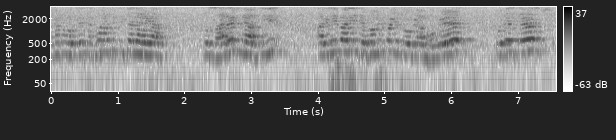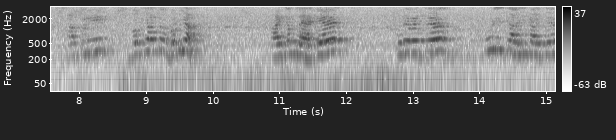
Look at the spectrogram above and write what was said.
ਉਹਨਾਂ ਨੂੰ ਉੱਥੇ ਸਨਮਾਨਿਤ ਕੀਤਾ ਜਾਏਗਾ ਸੋ ਸਾਰੇ ਵਿਦਿਆਰਥੀ, ਅਗਲੀ ਵਾਰੀ ਜਦੋਂ ਵੀ ਕੋਈ ਪ੍ਰੋਗਰਾਮ ਹੋਵੇ, ਉਹਦੇ 'ਚ ਆਪਣੀ ਵਧੀਆ ਤੋਂ ਵਧੀਆ ਆਈਟਮ ਲੈ ਕੇ ਉਹਦੇ ਵਿੱਚ ਪੂਰੀ ਤਿਆਰੀ ਕਰਕੇ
